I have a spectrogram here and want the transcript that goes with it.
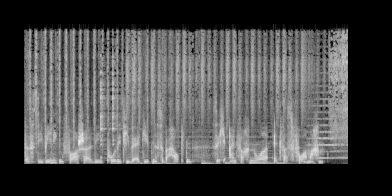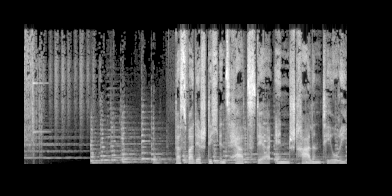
dass die wenigen Forscher, die positive Ergebnisse behaupten, sich einfach nur etwas vormachen. Das war der Stich ins Herz der N-Strahlentheorie.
